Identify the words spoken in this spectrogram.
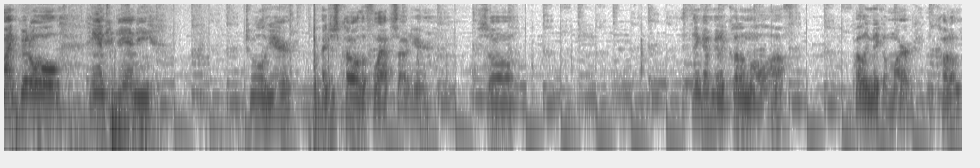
My good old handy dandy tool here. I just cut all the flaps out here. So I think I'm gonna cut them all off. Probably make a mark and cut them.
